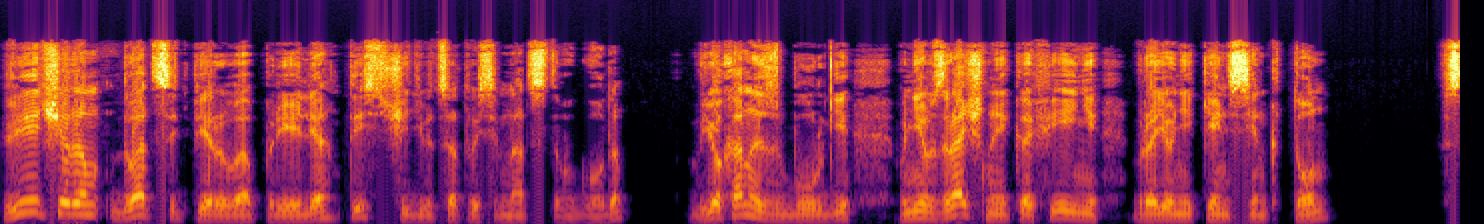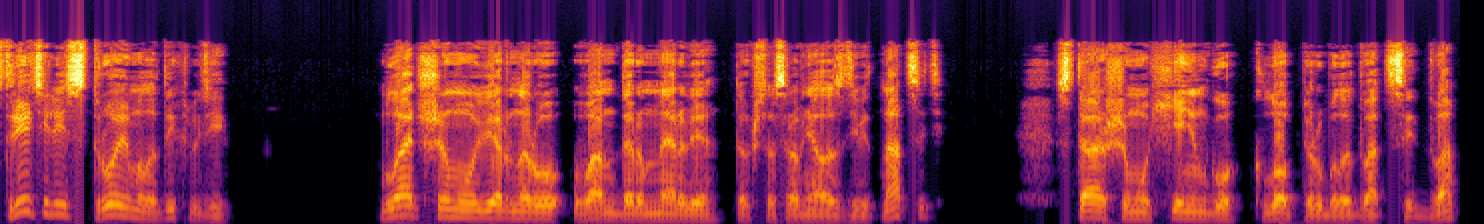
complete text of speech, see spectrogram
Вечером 21 апреля 1918 года в Йоханнесбурге в невзрачной кофейне в районе Кенсингтон встретились трое молодых людей. Младшему Вернеру Вандермерве так что сравнялось девятнадцать, старшему Хеннингу Клопперу было двадцать два,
